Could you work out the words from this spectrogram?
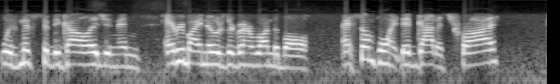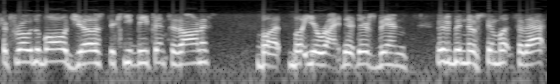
with Mississippi College, and, and everybody knows they're going to run the ball. At some point, they've got to try to throw the ball just to keep defenses honest. But but you're right. There, there's been there's been no semblance of that.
